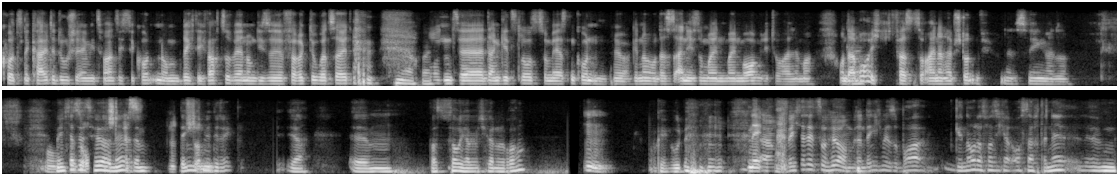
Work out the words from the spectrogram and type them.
kurz eine kalte Dusche, irgendwie 20 Sekunden, um richtig wach zu werden um diese verrückte Uhrzeit. Ja, und äh, dann geht's los zum ersten Kunden. Ja, genau. Das ist eigentlich so mein, mein Morgenritual immer. Und da ja. brauche ich fast so eineinhalb Stunden für. Ne? Deswegen, also. Oh, Wenn ich das also jetzt höre, ne, dann denke ich mir direkt, ja. Ähm, was, sorry, habe ich dich gerade unterbrochen? Mhm. Okay, gut. Nee. ähm, wenn ich das jetzt so höre, dann denke ich mir so, boah, genau das, was ich gerade auch sagte, ne? Ähm,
